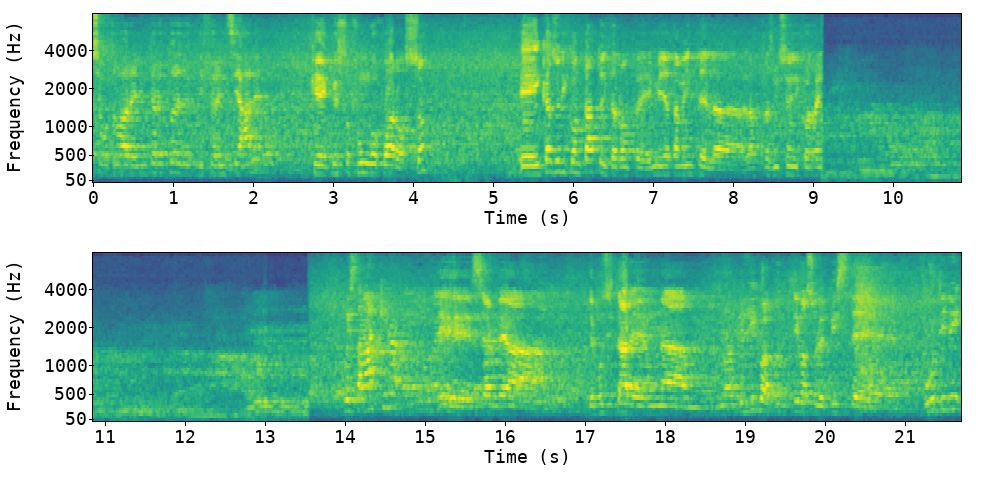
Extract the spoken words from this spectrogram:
possiamo trovare l'interruttore differenziale, che è questo fungo qua rosso, e in caso di contatto interrompe immediatamente la, la trasmissione di corrente. Questa macchina eh, serve a depositare una, una pellicola protettiva sulle piste utili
